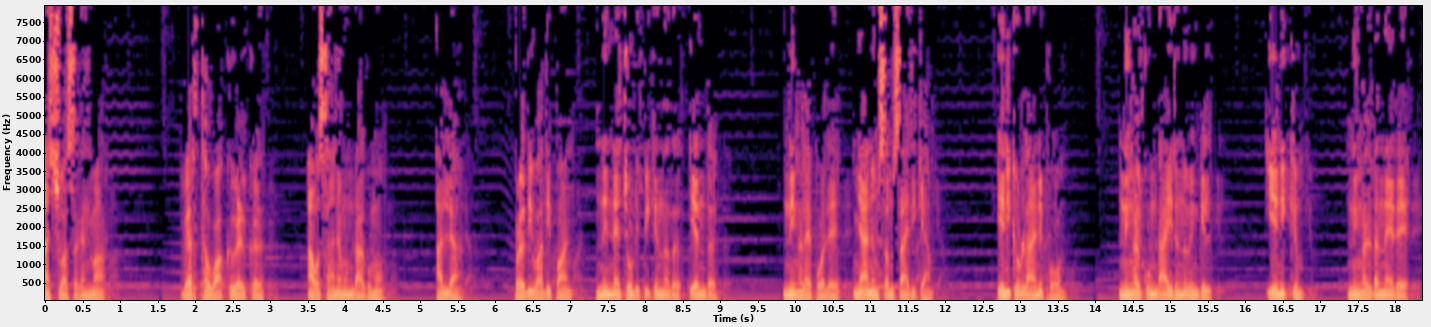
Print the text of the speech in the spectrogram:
ആശ്വാസകന്മാർ. വ്യർത്ഥവാക്കുകൾക്ക് അവസാനമുണ്ടാകുമോ? അല്ല പ്രതിവാദിപ്പാൻ നിന്നെ ചൊടിപ്പിക്കുന്നത് എന്ത്? നിങ്ങളെപ്പോലെ ഞാനും സംസാരിക്കാം. എനിക്കുള്ള അനുഭവം നിങ്ങൾക്കുണ്ടായിരുന്നുവെങ്കിൽ എനിക്കും നിങ്ങളുടെ നേരെ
